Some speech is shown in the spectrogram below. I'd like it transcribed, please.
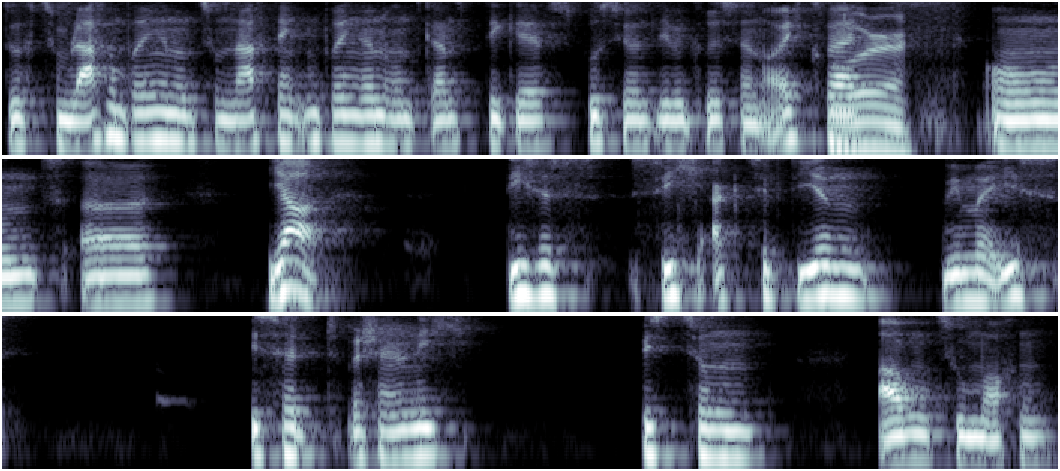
durch zum Lachen bringen und zum Nachdenken bringen und ganz dickes Bussi und liebe Grüße an euch zwei. Cool. Und äh, ja, dieses sich akzeptieren, wie man ist, ist halt wahrscheinlich bis zum Augen zumachen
